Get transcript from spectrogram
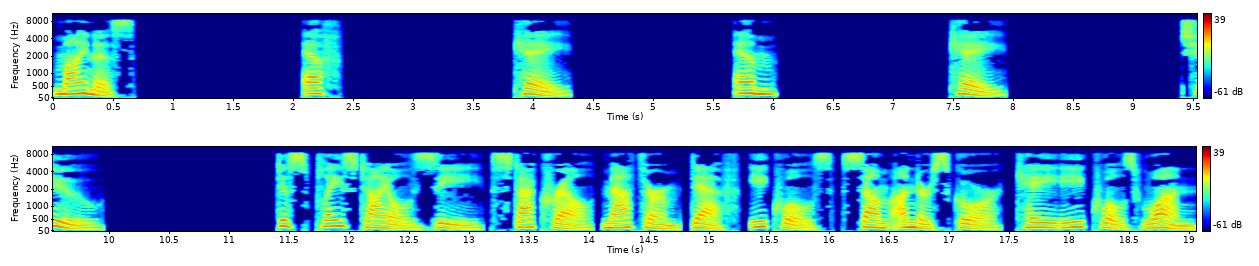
minus F K M K two display style z stackrel mathrm def equals sum underscore k equals one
